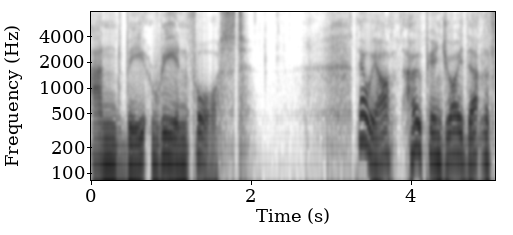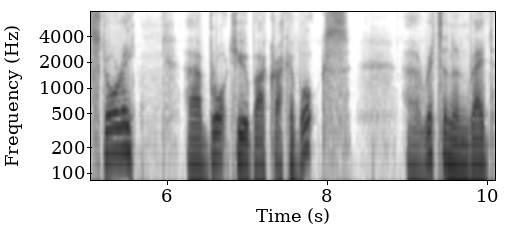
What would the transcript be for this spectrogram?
and be reinforced. There we are. Hope you enjoyed that little story. Uh, brought to you by Cracker Books, uh, written and read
